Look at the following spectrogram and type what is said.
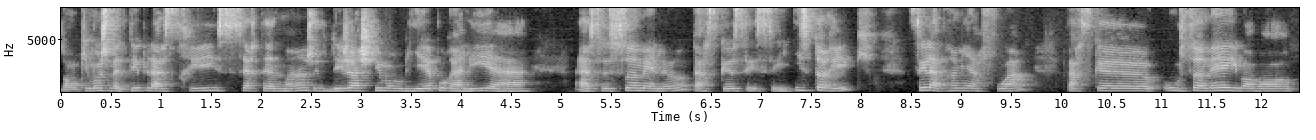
Donc, moi, je me déplacerai certainement. J'ai déjà acheté mon billet pour aller à, à ce sommet-là parce que c'est historique. C'est la première fois parce que au sommet, il va y avoir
